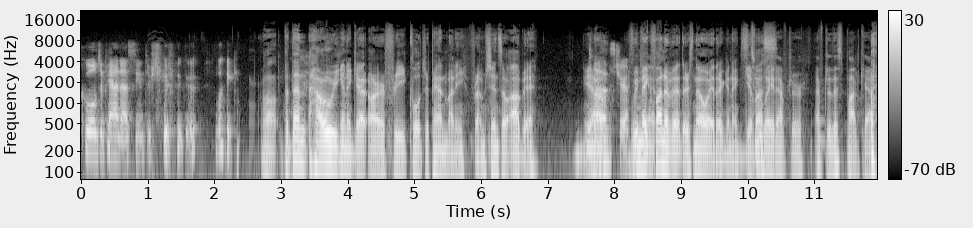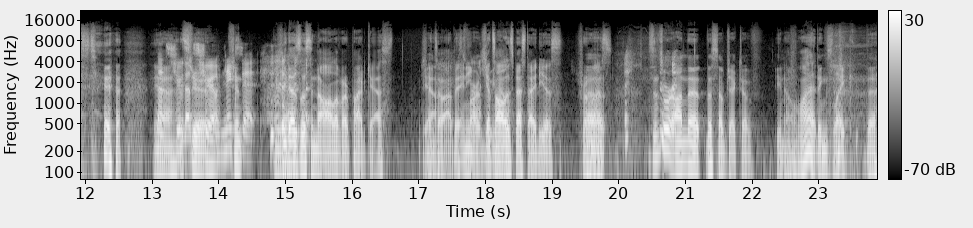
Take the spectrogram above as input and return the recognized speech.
cool Japan as seen through tofugu. like Well, but then how are we going to get our free cool Japan money from Shinzo Abe? yeah, No, that's true. If we, make fun of it, there's no way they're going to It's give too us late after after this podcast. yeah, that's true. That's true. Nix Shin- it. He does listen to all of our podcasts, Yeah, Shinzo Abe, as and he gets all know. his best ideas from Uh, us. Since we're on the the subject of you know What? things like the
